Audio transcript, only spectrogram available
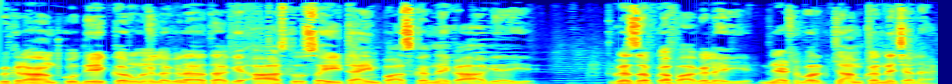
विक्रांत को देखकर उन्हें लग रहा था कि आज तो सही टाइम पास करने का आ गया ये। गजब का पागल है ये। नेटवर्क जाम करने चला है।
